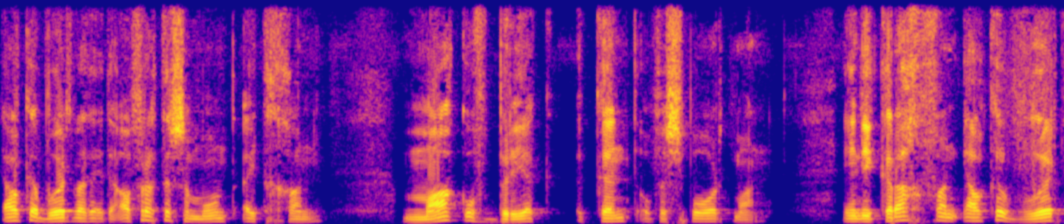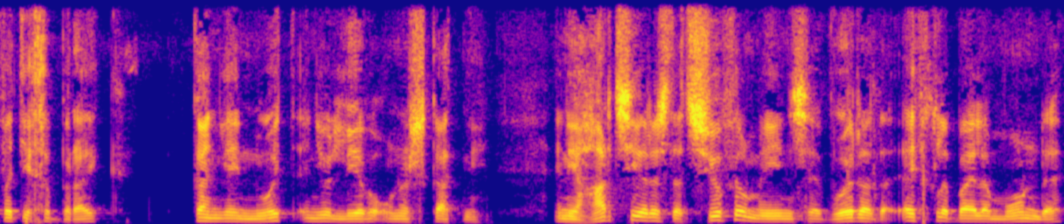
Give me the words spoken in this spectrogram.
elke woord wat uit 'n afrigter se mond uitgaan, maak of breek 'n kind of 'n sportman. En die krag van elke woord wat jy gebruik, kan jy nooit in jou lewe onderskat nie. En die hartseer is dat soveel mense woorde uitglip by hulle monde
